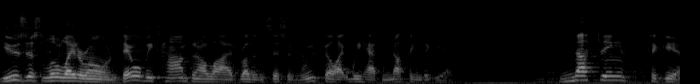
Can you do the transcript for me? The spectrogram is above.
use this a little later on. There will be times in our lives, brothers and sisters, where we feel like we have nothing to give. Nothing to give.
